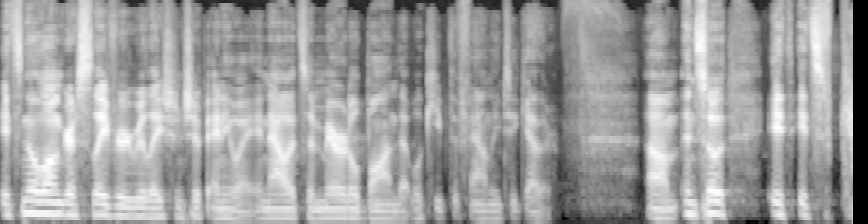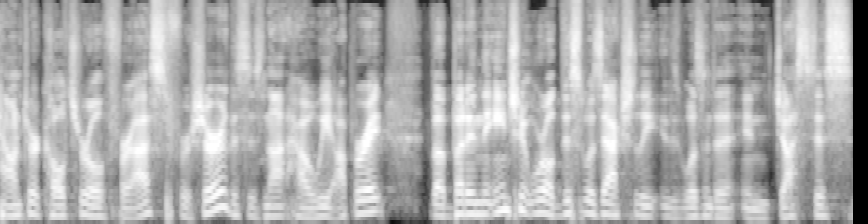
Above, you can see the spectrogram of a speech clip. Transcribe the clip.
it's no longer a slavery relationship anyway. And now it's a marital bond that will keep the family together. Um, and so it, it's countercultural for us, for sure. This is not how we operate. But, but in the ancient world, this was actually, it wasn't an injustice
